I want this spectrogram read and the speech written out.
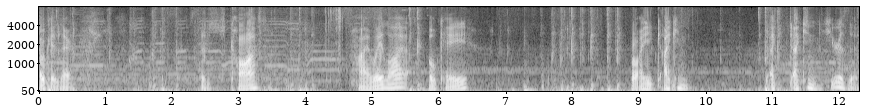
Okay, there. There's cost. Highway lot. Okay. Bro, I I can I I can hear them.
